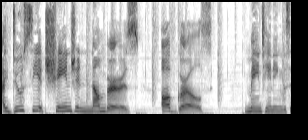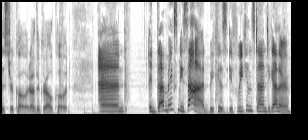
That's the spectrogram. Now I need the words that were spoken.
I do see a change in numbers of girls maintaining the sister code or the girl code, and it, that makes me sad because if we can stand together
